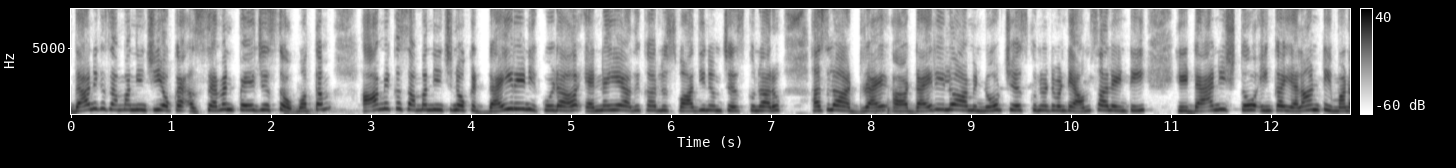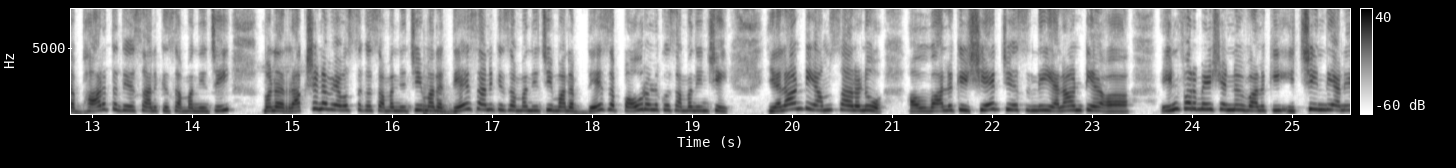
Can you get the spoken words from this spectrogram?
దానికి సంబంధించి ఒక సెవెన్ పేజెస్తో మొత్తం ఆమెకు సంబంధించిన ఒక డైరీని కూడా ఎన్ఐఏ అధికారులు స్వాధీనం చేసుకున్నారు. అసలు ఆ డ్రై ఆ డైరీలో ఆమె నోట్ చేసుకున్నటువంటి అంశాలేంటి? ఈ డానిష్తో ఇంకా ఎలాంటి మన భారతదేశానికి సంబంధించి మన రక్షణ వ్యవస్థకు సంబంధించి మన దేశానికి సంబంధించి మన దేశ పౌరులకు సంబంధించి ఎలాంటి అంశాలను తను వాళ్ళకి షేర్ చేసింది ఎలాంటి ఇన్ఫర్మేషన్ వాళ్ళకి ఇచ్చింది అనే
